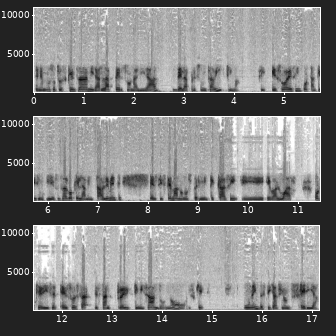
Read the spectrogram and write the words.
Tenemos nosotros que entrar a mirar la personalidad de la presunta víctima. Sí, eso es importantísimo y eso es algo que lamentablemente el sistema no nos permite casi eh, evaluar, porque dicen eso está, están revictimizando. No, es que una investigación seria,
